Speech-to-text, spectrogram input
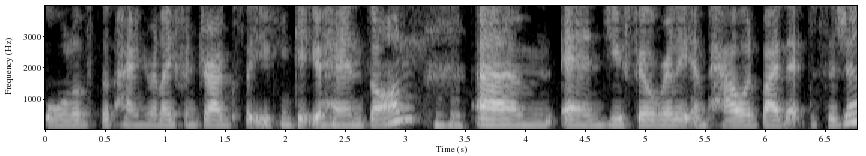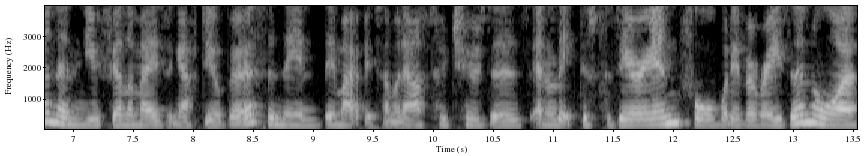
all of the pain relief and drugs that you can get your hands on. um, and you feel really empowered by that decision and you feel amazing after your birth. And then there might be someone else who chooses an elective cesarean for whatever reason or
